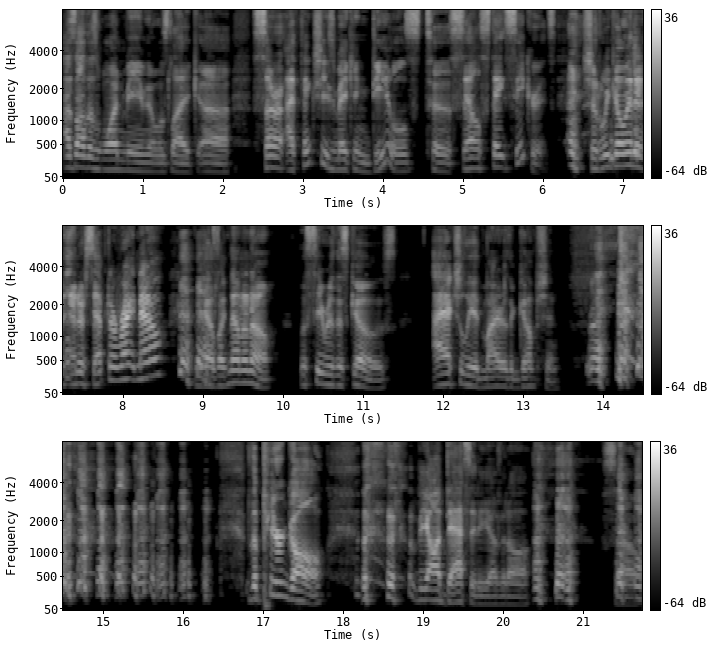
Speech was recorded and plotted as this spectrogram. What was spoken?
I saw this one meme that was like, uh, "Sir, I think she's making deals to sell state secrets. Should we go in and intercept her right now?" And the guy's like, "No, no, no. Let's see where this goes." I actually admire the gumption, Right. the pure gall, the audacity of it all. So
